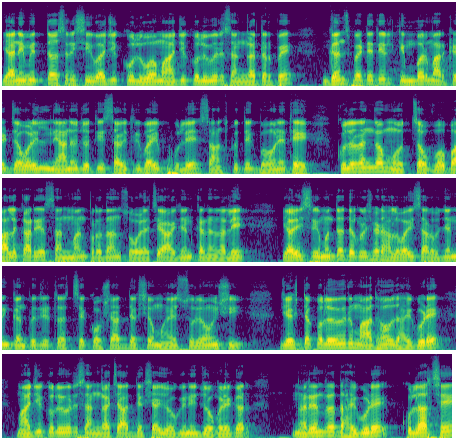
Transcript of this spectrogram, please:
यानिमित्त श्री शिवाजी कुल व माजी कुलवीर संघातर्फे गंजपेठेतील टिंबर मार्केटजवळील ज्ञानज्योती सावित्रीबाई फुले सांस्कृतिक भवन येथे कुलरंग महोत्सव व बालकार्य सन्मान प्रदान सोहळ्याचे आयोजन करण्यात आले. यावेळी श्रीमंत दगडूशेठ हलवाई सार्वजनिक गणपती ट्रस्टचे कोषाध्यक्ष महेश सूर्यवंशी ज्येष्ठ कुलवीर माधव धायगुडे माजी कुलवीर संघाच्या अध्यक्षा योगिनी जोगळेकर नरेंद्र धायगुडे कुलाचे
